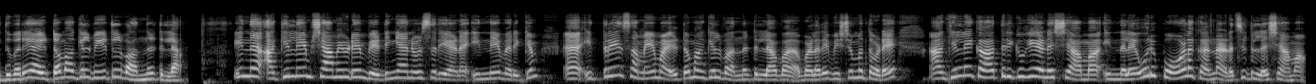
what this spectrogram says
ഇതുവരെയായിട്ടും അഖിൽ വീട്ടിൽ വന്നിട്ടില്ല. ഇന്ന് അഖിലിന്റെയും ശ്യാമയുടെയും വെഡിങ് ആനിവേഴ്സറിയാണ് ഇന്നേ വരയ്ക്കും. ഇത്രയും സമയമായിട്ടും അഖിൽ വന്നിട്ടില്ല. വളരെ വിഷമത്തോടെ അഖിലിനെ കാത്തിരിക്കുകയാണ് ശ്യാമ. ഇന്നലെ ഒരു പോള കണ്ണ് അടച്ചിട്ടില്ല ശ്യാമ.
